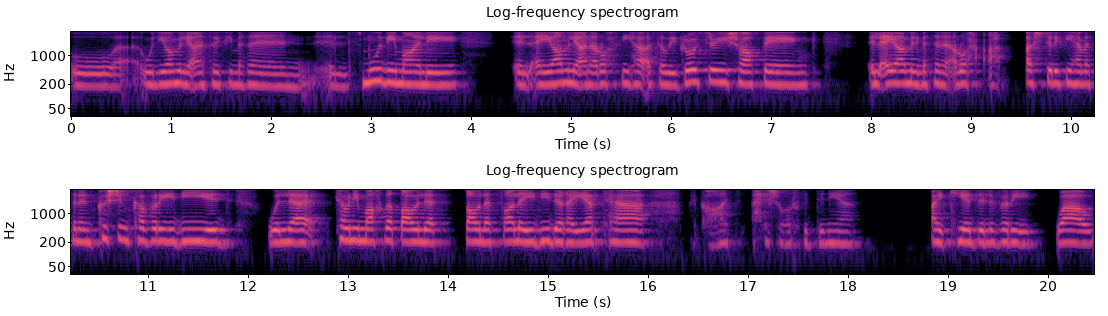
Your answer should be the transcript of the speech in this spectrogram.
واليوم اللي أنا أسوي فيه مثلا السموذي مالي الأيام اللي أنا أروح فيها أسوي grocery shopping الأيام اللي مثلا أروح أشتري فيها مثلا cushion cover جديد ولا توني ماخذة طاولة طاولة صالة جديدة غيرتها. my God أحلى شعور في الدنيا. ايكيا delivery wow.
